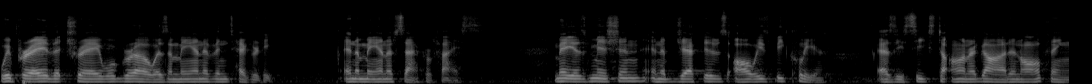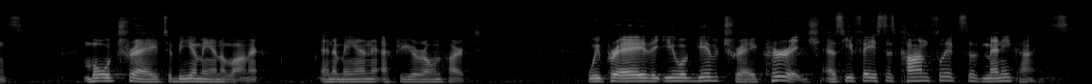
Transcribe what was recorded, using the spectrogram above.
We pray that Trey will grow as a man of integrity and a man of sacrifice. May his mission and objectives always be clear as he seeks to honor God in all things. Mold Trey to be a man of honor and a man after your own heart. We pray that you will give Trey courage as he faces conflicts of many kinds.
